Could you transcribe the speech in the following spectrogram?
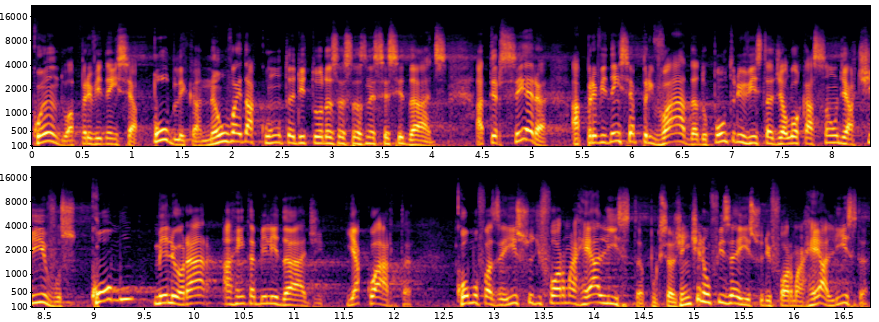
quando a previdência pública não vai dar conta de todas essas necessidades. A terceira, a previdência privada do ponto de vista de alocação de ativos, como melhorar a rentabilidade. E a quarta, como fazer isso de forma realista, porque se a gente não fizer isso de forma realista,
